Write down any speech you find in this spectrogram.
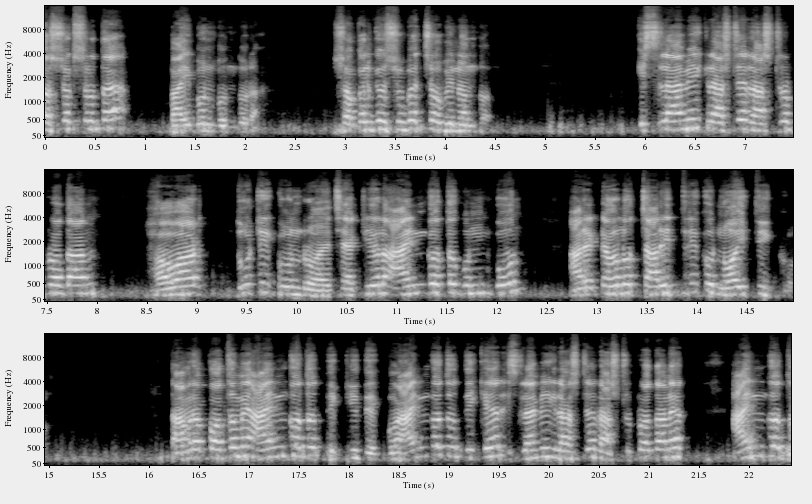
দর্শক শ্রোতা ভাই বোন বন্ধুরা, সকলকে শুভেচ্ছা, অভিনন্দন। ইসলামিক রাষ্ট্রের রাষ্ট্রপ্রধান হওয়ার দুটি গুণ রয়েছে। একটি হলো আইনগত গুণ গুণ, আর একটা হলো চারিত্রিক ও নৈতিক গুণ। তা আমরা প্রথমে আইনগত দিকটি দেখব। আইনগত দিকের ইসলামিক রাষ্ট্রের রাষ্ট্রপ্রধানের আইনগত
